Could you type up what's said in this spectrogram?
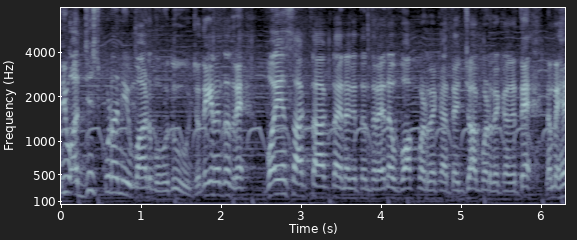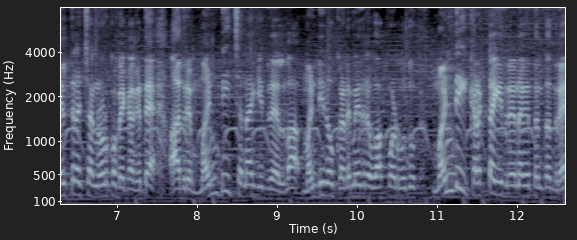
ನೀವು ಅಡ್ಜಸ್ಟ್ ಕೂಡ ನೀವು ಮಾಡಬಹುದು. ಜೊತೆಗೆ ಏನಂತಂದ್ರೆ ವಯಸ್ಸಾಗ್ತಾ ಆಗ್ತಾ ಏನಾಗುತ್ತೆ ಅಂದ್ರೆ ನಾವು ವಾಕ್ ಮಾಡ್ಬೇಕಾಗತ್ತೆ ಜಾಗ್ ಮಾಡ್ಬೇಕಾಗತ್ತೆ, ನಮ್ಮ ಹೆಲ್ತ್ನ ಚೆನ್ನಾಗಿ ನೋಡ್ಕೋಬೇಕಾಗತ್ತೆ. ಆದ್ರೆ ಮಂಡಿ ಚೆನ್ನಾಗಿದ್ರೆ ಅಲ್ವಾ? ಮಂಡಿ ಕಡಿಮೆ ಇದ್ರೆ ವಾಕ್ ಮಾಡ್ಬೋದು. ಮಂಡಿ ಕರೆಕ್ಟ್ ಆಗಿದ್ರೆ ಏನಾಗುತ್ತೆ ಅಂತಂದ್ರೆ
